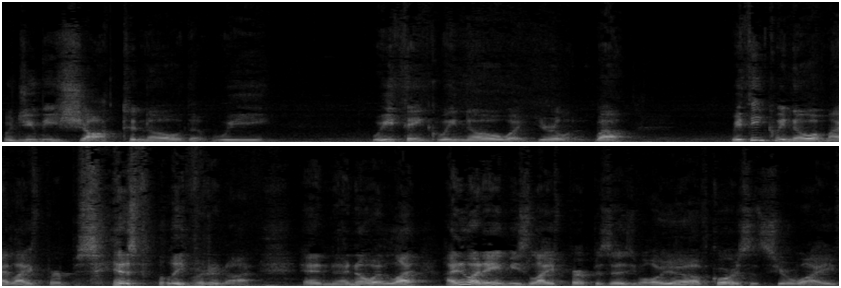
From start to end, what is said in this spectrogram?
Would you be shocked to know that we we think we know what your well we think we know what my life purpose is, believe it or not. And I know what life I know what Amy's life purpose is. Well, yeah, of course, it's your wife.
